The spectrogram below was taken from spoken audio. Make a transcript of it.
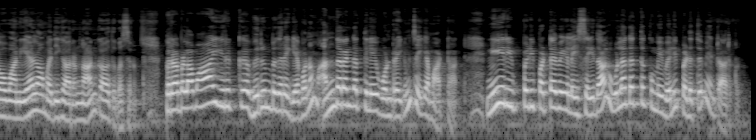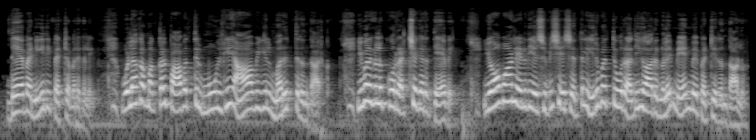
யோவான் ஏழாம் அதிகாரம் நான்காவது வசனம். பிரபலமாய் இருக்க விரும்புகிற எவனும் அந்தரங்கத்திலே ஒன்றையும் செய்ய மாட்டான் நீர் இப்படிப்பட்டவைகளை செய்தால் உலகத்துக்குமை வெளிப்படுத்தும் என்றார்கள். தேவ நீதி பெற்றவர்களே உலக மக்கள் பாவத்தில் மூழ்கி ஆவியில் மறுத்திருந்தார்கள் இவர்களுக்கு ஒரு இரட்சகர் தேவை. யோவான் எழுதிய சுவிசேஷத்தில் இருபத்தி ஒரு அதிகாரங்களை மேன்மை பெற்றிருந்தாலும்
